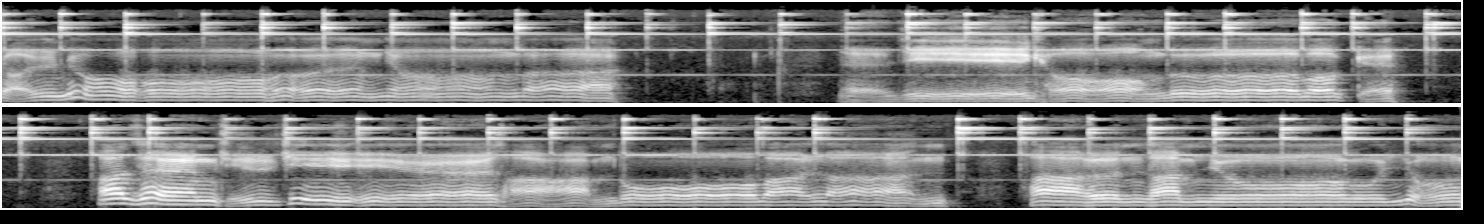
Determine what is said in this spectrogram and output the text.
열명령가 내지 경급업계 하생질치 삼도 반란 사흔삼육 운용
